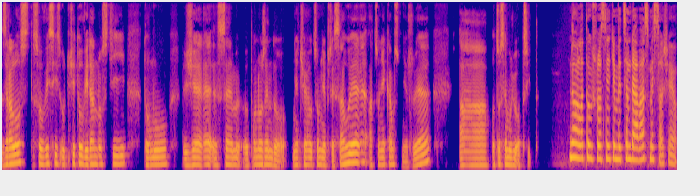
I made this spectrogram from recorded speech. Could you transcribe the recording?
Zralost souvisí s určitou vydaností tomu, že jsem ponořen do něčeho, co mě přesahuje a co někam směřuje a o co se můžu opřít. No ale to už vlastně těm věcem dává smysl, že jo?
